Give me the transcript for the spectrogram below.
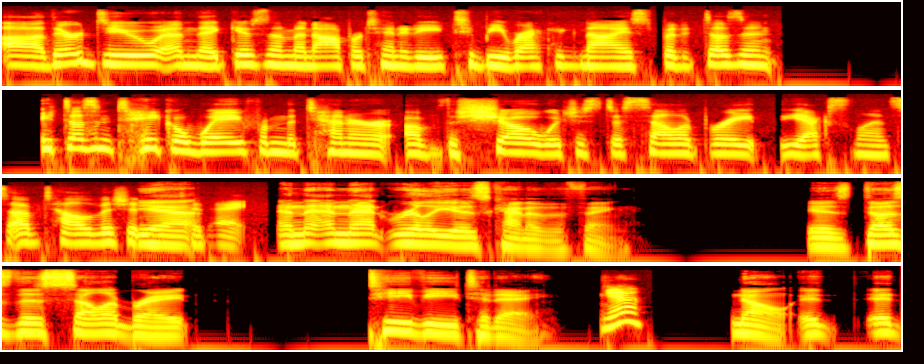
uh, their due, and that gives them an opportunity to be recognized. But it doesn't. It doesn't take away from the tenor of the show, which is to celebrate the excellence of television Yeah. today. and and that really is kind of the thing. Is does this celebrate TV today? Yeah. No, it it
